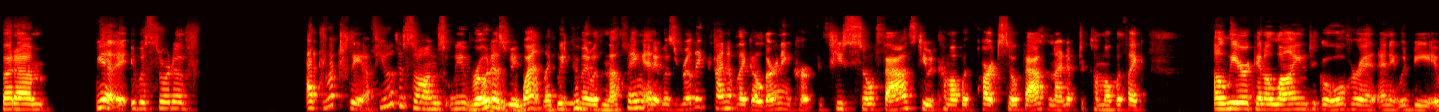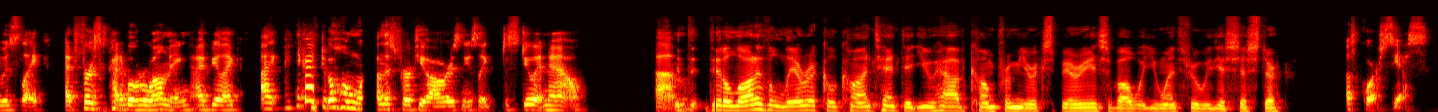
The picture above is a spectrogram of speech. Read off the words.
But um, yeah, it, it was sort of and actually a few of the songs we wrote as we went like we'd come in with nothing and it was really kind of like a learning curve because he's so fast he would come up with parts so fast and i'd have to come up with like a lyric and a line to go over it and it would be it was like at first kind of overwhelming. I'd be like i, I think i have to go home work on this for a few hours and he's like just do it now. Um, Did, did a lot of the lyrical content that you have come from your experience about what you went through with your sister? of course yes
